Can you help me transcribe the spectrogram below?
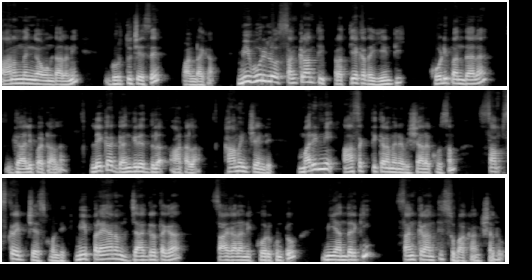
ఆనందంగా ఉండాలని గుర్తు చేసే పండగ. మీ ఊరిలో సంక్రాంతి ప్రత్యేకత ఏంటి? కోడి పందాల? గాలిపటాల లేక గంగిరెద్దుల ఆటల. కామెంట్ చేయండి. మరిన్ని ఆసక్తికరమైన విషయాల కోసం సబ్స్క్రైబ్ చేసుకోండి. మీ ప్రయాణం జాగ్రత్తగా సాగాలని కోరుకుంటూ మీ అందరికీ సంక్రాంతి శుభాకాంక్షలు.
